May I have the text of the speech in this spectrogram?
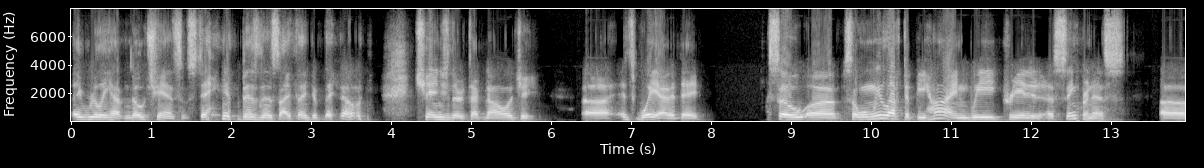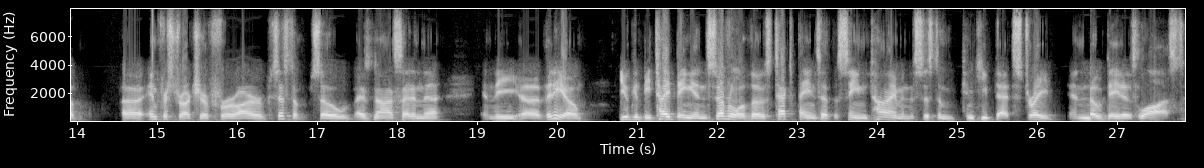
they really have no chance of staying in business. I think if they don't change their technology, uh, it's way out of date. So, uh, so when we left it behind, we created a synchronous uh, uh, infrastructure for our system. So, as Na said in the in the uh, video, you can be typing in several of those text panes at the same time, and the system can keep that straight, and no data is lost.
